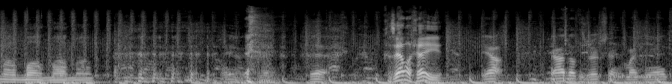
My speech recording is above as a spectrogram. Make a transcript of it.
Man, man, man, man. Ja, ja. ja. Gezellig, hé? Ja. ja, dat is ook zo. Maakt niet uit.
